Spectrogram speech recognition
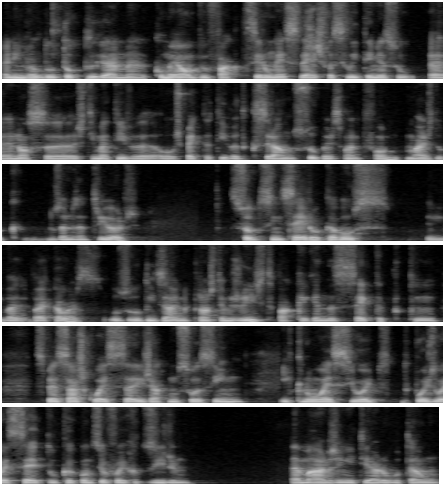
a nível do topo de gama, como é óbvio, o facto de ser um S10 facilita imenso a nossa estimativa ou expectativa de que será um super smartphone, mais do que nos anos anteriores. Sou-te sincero, acabou-se e vai, vai acabar-se. O, o, design que nós temos visto, pá, que é ganda seca, porque se pensares que o S6 já começou assim e que no S8, depois do S7, o que aconteceu foi reduzir a margem e tirar o botão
